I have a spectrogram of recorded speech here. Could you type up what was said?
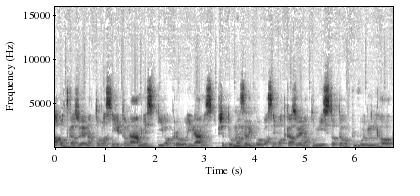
a odkazuje na to vlastně i to náměstí, okrouhlý náměstí před tou mhm. bazilikou, vlastně odkazuje na to místo toho původního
